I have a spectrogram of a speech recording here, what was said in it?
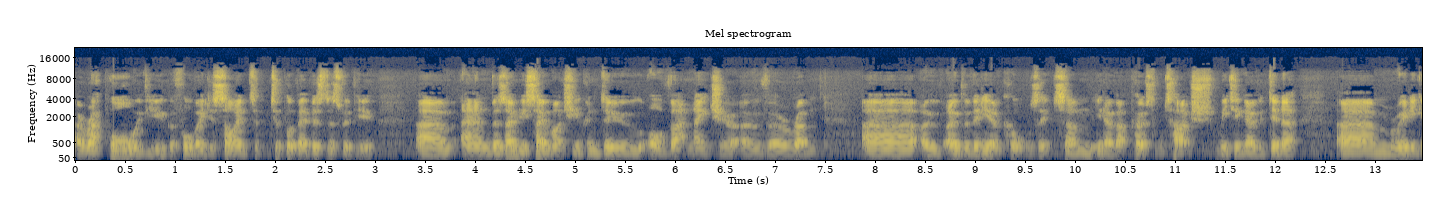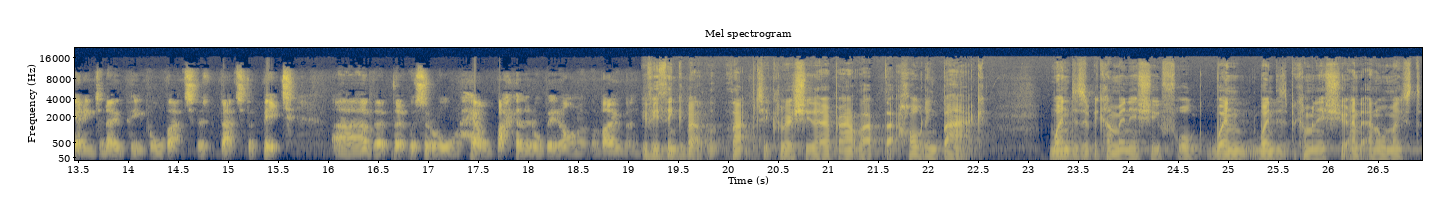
a, rapport with you before they decide to, to put their business with you. Um, and there's only so much you can do of that nature over um, uh, over video calls. It's um, you know that personal touch, meeting over dinner, um, really getting to know people. That's the, that's the bit. Uh, that, that we're sort of all held back a little bit on at the moment. If you think about that particular issue there about that, that holding back, when does it become an issue for when when does it become an issue and, and almost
